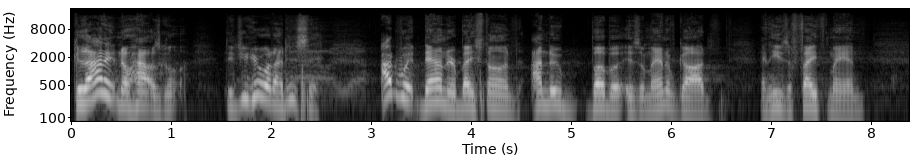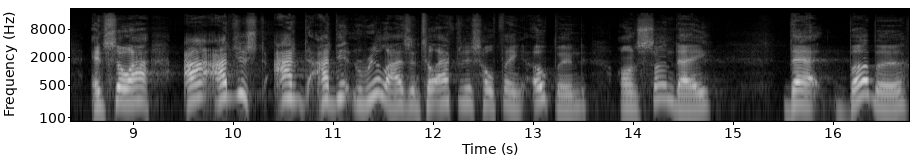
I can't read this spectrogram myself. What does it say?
Because I didn't know how it was going. Did you hear what I just said? Oh, I went down there based on I knew Bubba is a man of God, and he's a faith man, and so I I, I just I I didn't realize until after this whole thing opened on Sunday that Bubba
